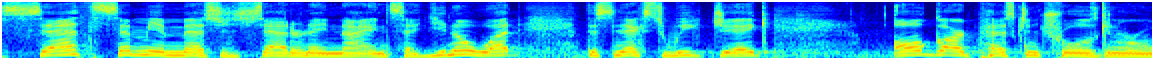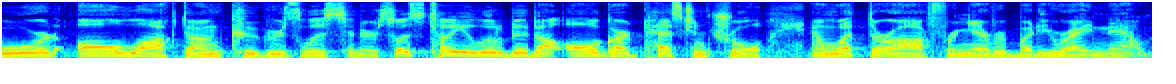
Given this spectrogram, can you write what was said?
Seth sent me a message Saturday night and said, "You know what? This next week, Jake." All Guard Pest Control is going to reward all Locked On Cougars listeners. So let's tell you a little bit about All Guard Pest Control and what they're offering everybody right now.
